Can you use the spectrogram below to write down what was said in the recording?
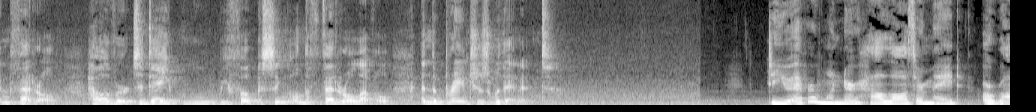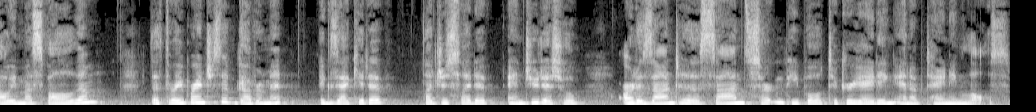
and federal. However, today we will be focusing on the federal level and the branches within it. Do you ever wonder how laws are made or why we must follow them? The three branches of government executive, legislative, and judicial are designed to assign certain people to creating and obtaining laws.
